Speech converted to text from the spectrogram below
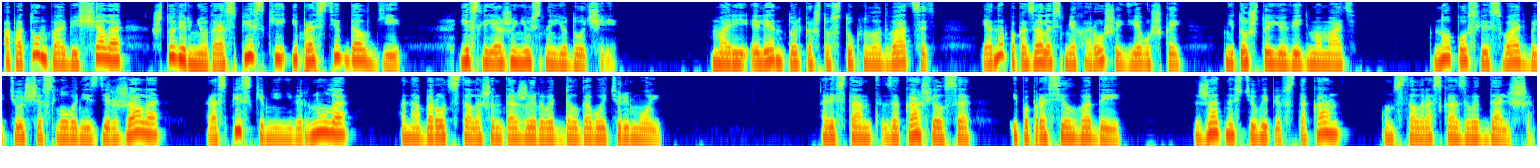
а потом пообещала, что вернет расписки и простит долги, если я женюсь на ее дочери. Мари Элен только что стукнула двадцать, и она показалась мне хорошей девушкой, не то что ее ведьма-мать. Но после свадьбы теща слова не сдержала, расписки мне не вернула, а наоборот стала шантажировать долговой тюрьмой. Арестант закашлялся и попросил воды. С жадностью выпив стакан, он стал рассказывать дальше.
